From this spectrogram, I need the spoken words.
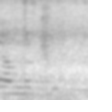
Ja, mit.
